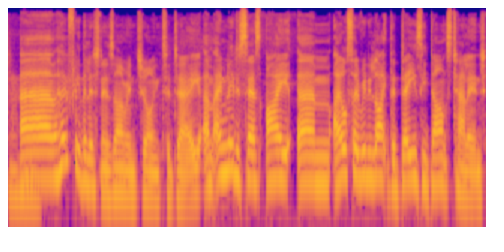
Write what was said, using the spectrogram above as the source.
Mm-hmm. Um, hopefully, the listeners are enjoying today. Um, Aim Leader says, "I um, I also really like the Daisy Dance Challenge.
